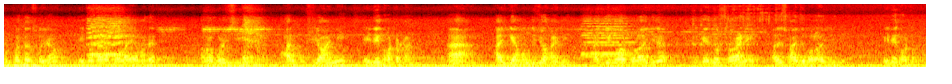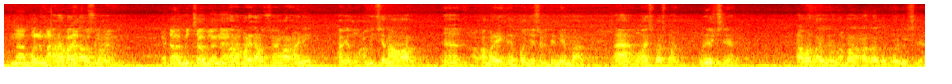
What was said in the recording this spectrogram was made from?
ফুটপাতে সরিয়ে নাও। এই কথাটা বলাই আমাদের, আমরা বলেছি, আর কিছু হয়নি এইটাই ঘটনা। হ্যাঁ আজকে এমন কিছু হয়নি। আজকে একবার বলা হয়েছিল যেহেতু সরায়নি তাদের সহায়তা বলা হয়েছিল এইটাই ঘটনা। না বলে মারামারি করে কারোর সঙ্গে হয়নি। এটা মিথ্যা অভিযোগ না? মারামারি কারোর সঙ্গে আমার হয়নি। আমি আমি ছিলাম আমার আমার এখানে পঞ্চায়েত সমিতির মেম্বার। হ্যাঁ মহেশ পাসওয়ান উনিও ছিলেন। আমার কয়েকজন আমার আলাদা কর্মী ছিলেন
